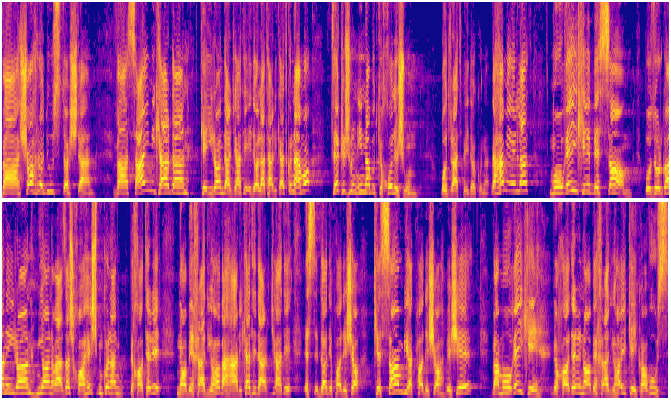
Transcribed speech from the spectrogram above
و شاه را دوست داشتن و سعی می‌کردن که ایران در جهت عدالت حرکت کنه اما فکرشون این نبود که خودشون قدرت پیدا کنن. به همین علت موقعی که به سام بزرگان ایران میان و ازش خواهش می‌کنن به خاطر نابخردی ها و حرکت در جهت استبداد پادشاه که سام بیاد پادشاه بشه و موقعی که به خاطر نابخردی های کیکاووس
